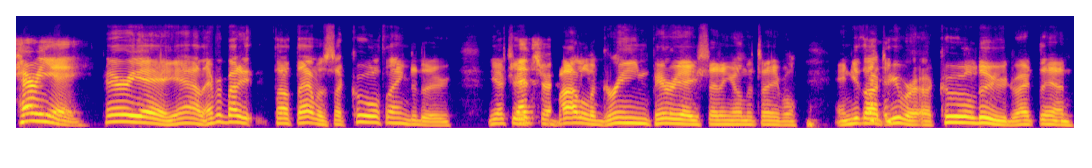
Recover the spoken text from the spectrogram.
Perrier. Perrier, yeah. Everybody thought that was a cool thing to do. You have your right. bottle of green Perrier sitting on the table, and you thought you were a cool dude right then.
